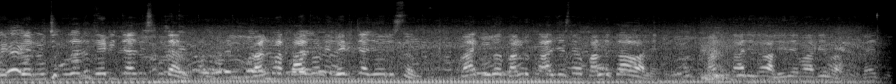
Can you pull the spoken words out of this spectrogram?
రెండు వేల నుంచి మూడు వేలు వెయిటింగ్ ఛార్జ్ తీసుకుంటారు. బండ్లు మాకు కాల్ కొంటే వెయిటింగ్ ఛార్జ్ వదిలిస్తారు మాకు ఈరోజు బండ్లు కాల్ చేస్తే బండ్లు కావాలి. బండ్లు ఖాళీ కావాలి ఇదే మాట మాట. రైతు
